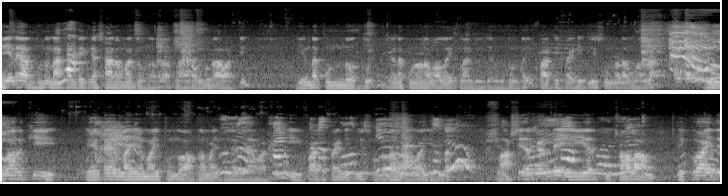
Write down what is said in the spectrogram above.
నేనే అనుకున్న నాకంటే ఇంకా చాలా మంది ఉన్నారు అట్లాంటి వాళ్ళు కాబట్టి ఎండకు ఉండొద్దు. ఎండకు ఉండడం వల్ల ఇట్లాంటివి జరుగుతుంటాయి. ఫార్టీ ఫైవ్ డిగ్రీస్ ఉండడం వల్ల ఎవరికి ఏ టైంలో ఏమవుతుందో అర్థమవుతలేదు కాబట్టి ఈ ఫార్టీ ఫైవ్ డిగ్రీస్ ఉండడం వల్ల ఎండ లాస్ట్ ఇయర్ కంటే ఈ ఇయర్ చాలా ఎక్కువ అయితే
